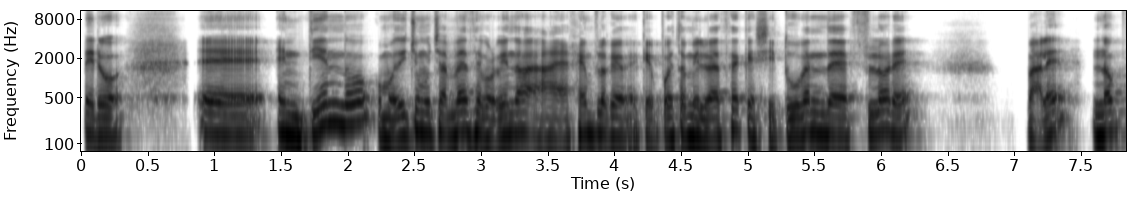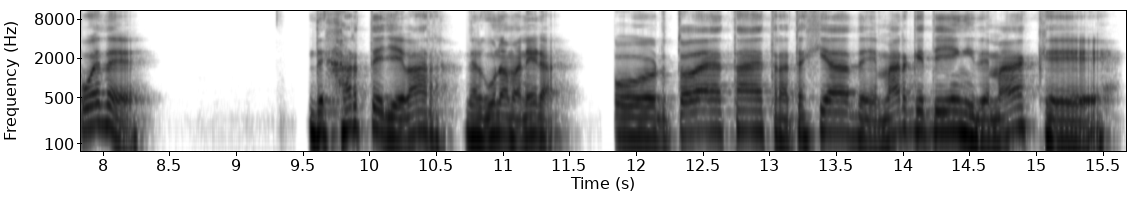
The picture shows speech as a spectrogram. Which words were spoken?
Pero eh, entiendo, como he dicho muchas veces, volviendo a, ejemplo que, que, he puesto mil veces, que si tú vendes flores, ¿vale? No puedes dejarte llevar de alguna manera por todas estas estrategias de marketing y demás que,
